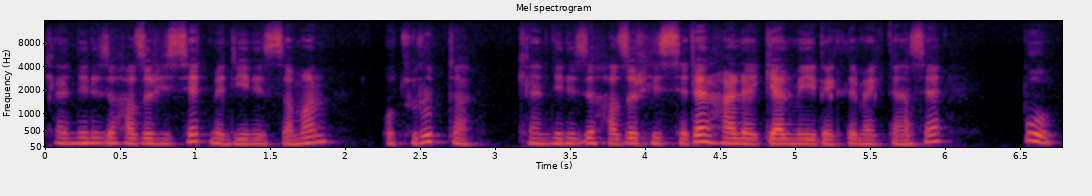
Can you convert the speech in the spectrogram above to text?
Kendinizi hazır hissetmediğiniz zaman oturup da kendinizi hazır hisseder hale gelmeyi beklemektense bu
